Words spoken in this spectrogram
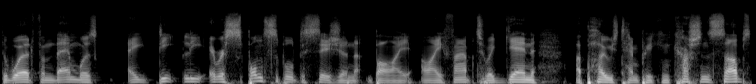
the word from them was a deeply irresponsible decision by IFAB to again oppose temporary concussion subs.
